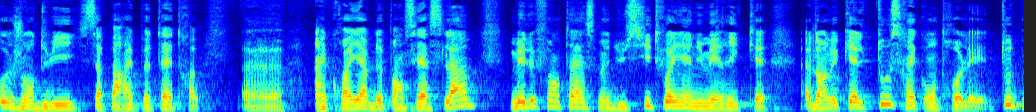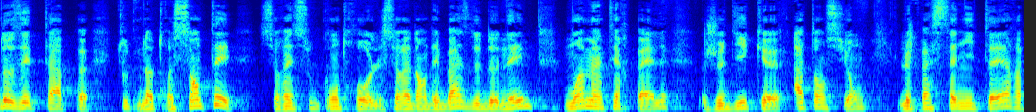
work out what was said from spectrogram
Aujourd'hui, ça paraît peut-être euh, incroyable de penser à cela, mais le fantasme du citoyen numérique dans lequel tout serait contrôlé, toutes nos étapes, toute notre santé serait sous contrôle, serait dans des bases de données, moi m'interpelle. Je dis que, attention, le pass sanitaire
